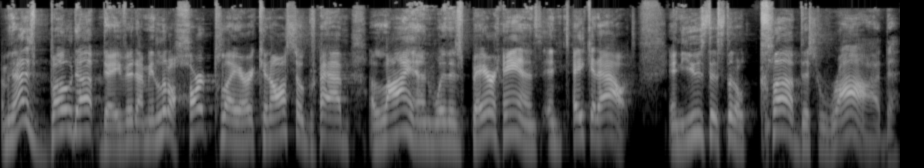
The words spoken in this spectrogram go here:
I mean, that is bowed up, David. I mean, a little harp player can also grab a lion with his bare hands and take it out and use this little club, this rod,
